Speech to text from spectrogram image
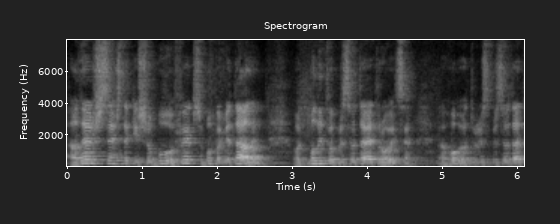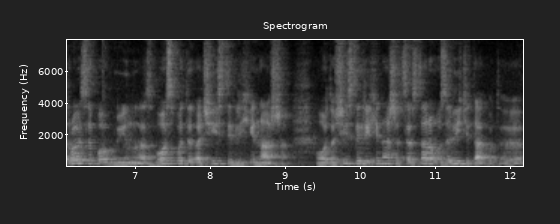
Але ж все ж таки, щоб був ефект, щоб ми пам'ятали, от молитва Пресвятая Троїця. Пресвятая Троїця поміну нас, Господи, очисти гріхи наші. От, очисти гріхи наші, це в Старому Завіті так от е,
